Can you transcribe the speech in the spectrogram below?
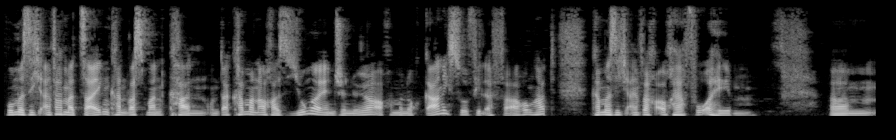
wo man sich einfach mal zeigen kann, was man kann. Und da kann man auch als junger Ingenieur, auch wenn man noch gar nicht so viel Erfahrung hat, kann man sich einfach auch hervorheben. Ähm,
